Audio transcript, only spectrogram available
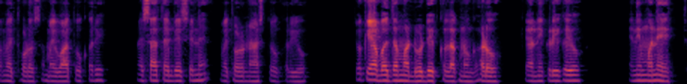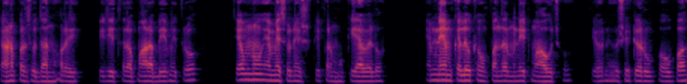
અમે થોડો સમય વાતો કરી અને સાથે બેસીને અમે થોડો નાસ્તો કર્યો. જોકે આ બધામાં દોઢેક કલાકનો ગાળો ક્યાં નીકળી ગયો, એની મને જાણ પર સુધા ન રહી. બીજી તરફ મારા બે મિત્રો જેમનું એમએસ યુનિવર્સિટી પર મૂકી આવેલો, એમને એમ કહ્યું કે હું પંદર મિનિટમાં આવું છું. તેઓ યુનિવર્સિટી ઊભા ઊભા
